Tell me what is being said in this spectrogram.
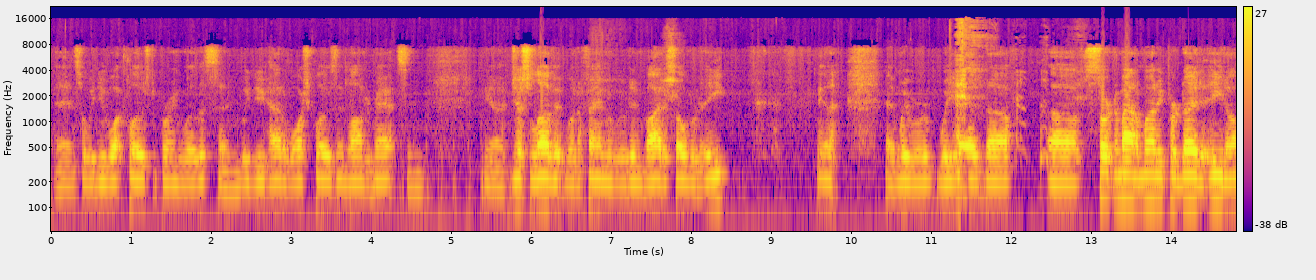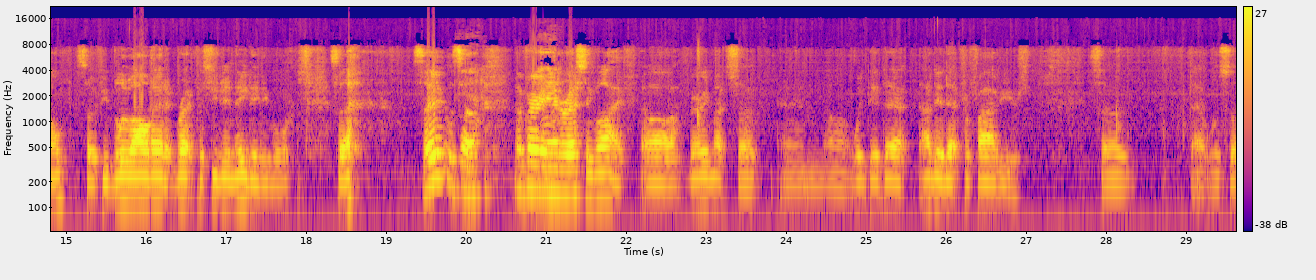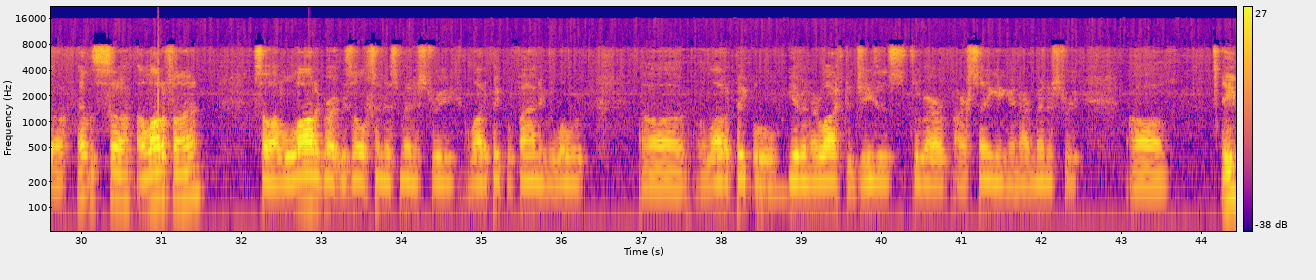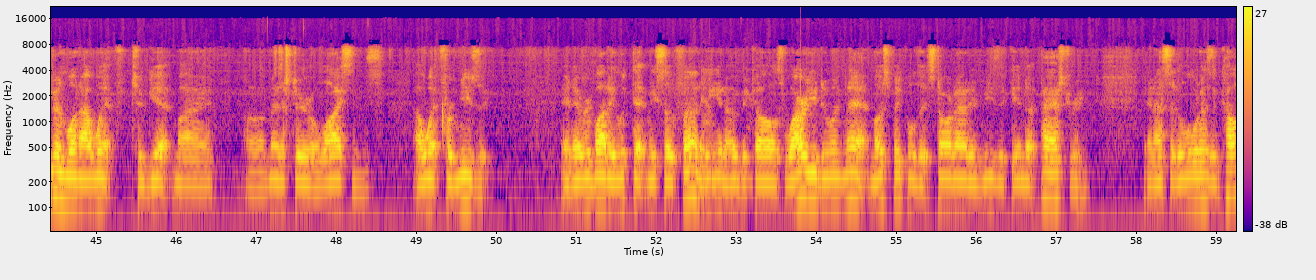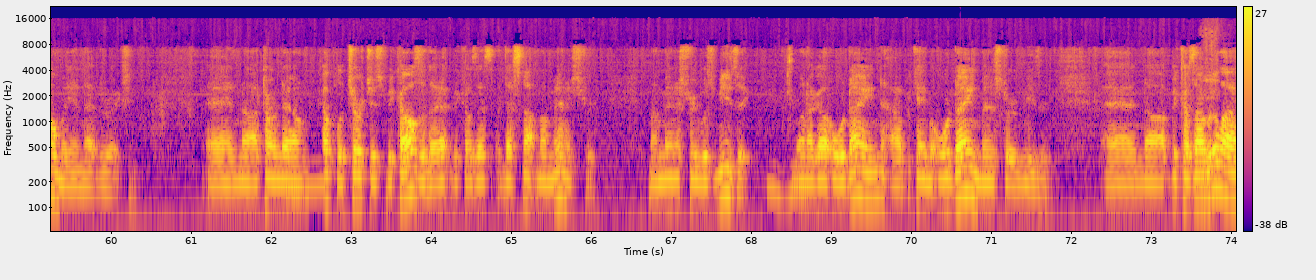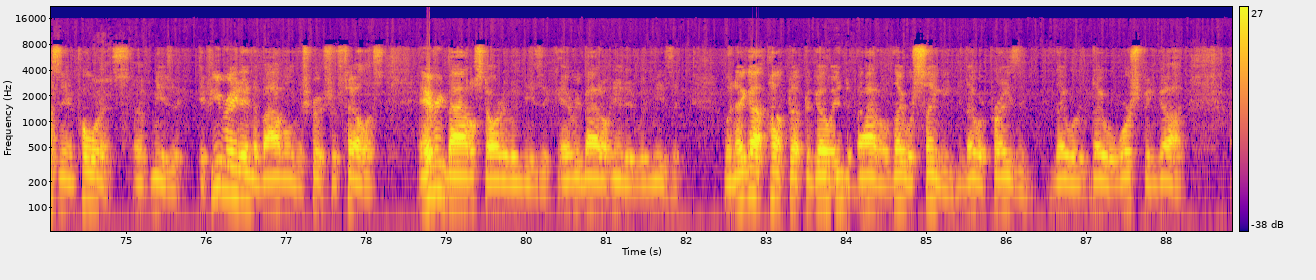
And so we knew what clothes to bring with us, and we knew how to wash clothes in laundromats, and you know, just love it when a family would invite us over to eat. You know, and we were we had uh, a certain amount of money per day to eat on. So if you blew all that at breakfast, you didn't eat anymore. So, so it was a, a very interesting life, uh, very much so. And uh, we did that. I did that for five years. So that was uh, that was uh, a lot of fun. Saw a lot of great results in this ministry. A lot of people finding the Lord. Uh, a lot of people giving their life to Jesus through our, our singing and our ministry. Uh, even when I went to get my uh, ministerial license, I went for music. And everybody looked at me so funny, you know, because why are you doing that? Most people that start out in music end up pastoring. And I said, the Lord hasn't called me in that direction. and I turned down a couple of churches because of that because that's that's not my ministry. My ministry was music. When I got ordained, I became an ordained minister of music, and uh, because I realized the importance of music. If you read in the Bible and the scriptures tell us, every battle started with music. Every battle ended with music. When they got pumped up to go into battle, they were singing and they were praising. They were they were worshiping God.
